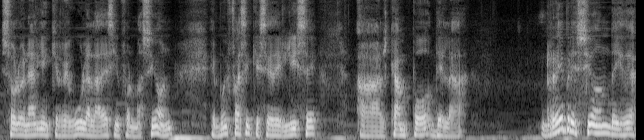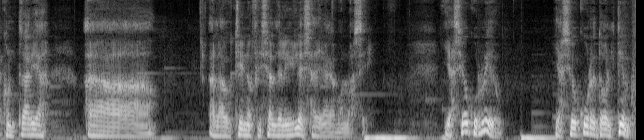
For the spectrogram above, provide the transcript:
solo en alguien que regula la desinformación, es muy fácil que se deslice al campo de la represión de ideas contrarias a, a la doctrina oficial de la Iglesia, digámoslo así. Y así ha ocurrido. Y así ocurre todo el tiempo.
